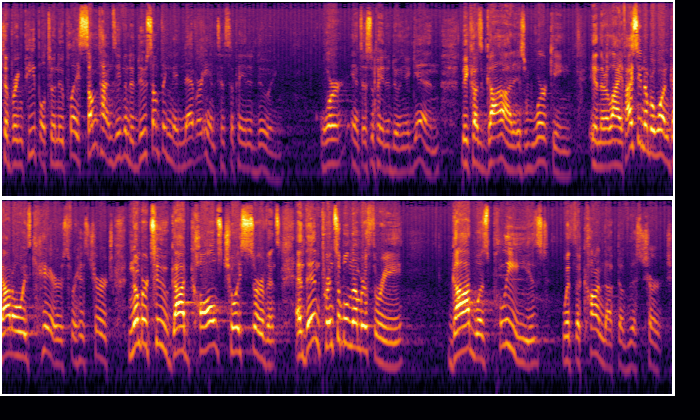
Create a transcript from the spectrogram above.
to bring people to a new place, sometimes even to do something they never anticipated doing or anticipated doing again because God is working in their life. I see number one, God always cares for his church. Number two, God calls choice servants. And then principle number three, God was pleased with the conduct of this church.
